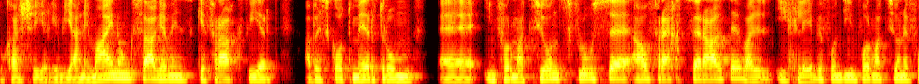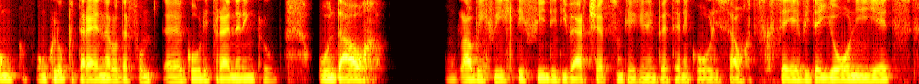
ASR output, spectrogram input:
Du kannst irgendwie eine Meinung sagen, wenn es gefragt wird, aber es geht mehr darum, äh, Informationsflüsse aufrechtzuerhalten, weil ich lebe von den Informationen vom, vom Clubtrainer oder vom äh, Goalie-Trainer im Club und auch unglaublich wichtig finde ich die Wertschätzung gegenüber den Goalies. Auch zu sehen, wie der Joni jetzt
